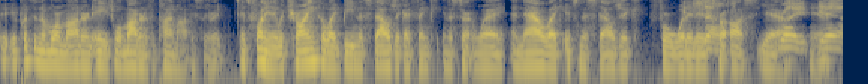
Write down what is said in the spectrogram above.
it, it puts it in a more modern age. Well, modern at the time obviously, right? It's funny they were trying to like be nostalgic, I think, in a certain way, and now like it's nostalgic for what it is for us. Yeah. right. Yeah.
